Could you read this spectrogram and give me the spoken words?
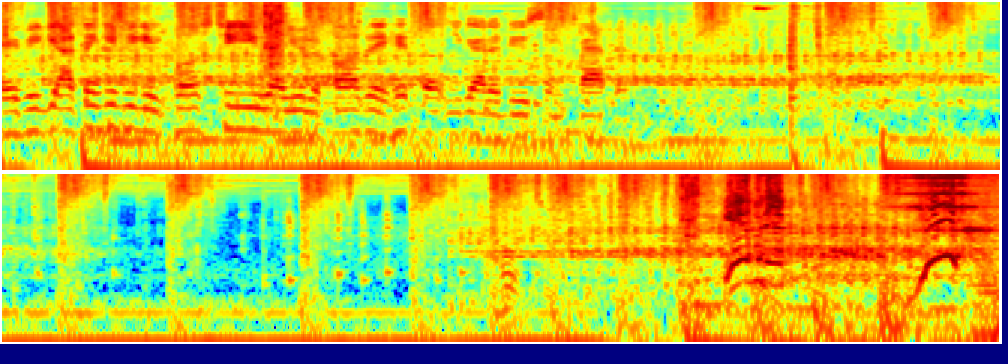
If he, I think if he get close to you while you're in the closet, hit the, you gotta do some tapping. Get over there. Yeah.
